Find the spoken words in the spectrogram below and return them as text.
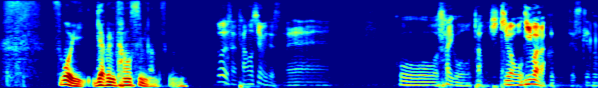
すごい逆に楽しみなんですけどね。そうですね、楽しみですね。こう、最後、多分、引きは小木原くんですけど、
